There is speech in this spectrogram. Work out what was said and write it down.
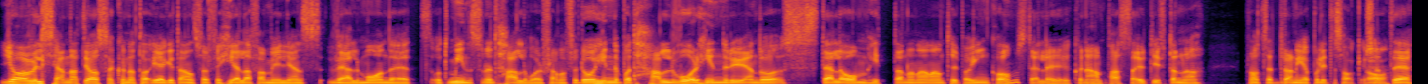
jag vill känna att jag ska kunna ta eget ansvar för hela familjens välmående ett, åtminstone ett halvår framåt. För då hinner på ett halvår hinner du ju ändå ställa om, hitta någon annan typ av inkomst eller kunna anpassa utgifterna på något sätt, dra ner på lite saker. Så Ja. att, eh,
